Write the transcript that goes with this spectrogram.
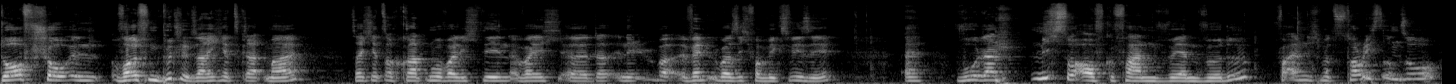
Dorfshow in Wolfenbüttel, sage ich jetzt gerade mal. Sage ich jetzt auch gerade nur, weil ich den, weil ich äh, da in der Über Eventübersicht vom WXW sehe, äh, wo dann nicht so aufgefahren werden würde, vor allem nicht mit Stories und so,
